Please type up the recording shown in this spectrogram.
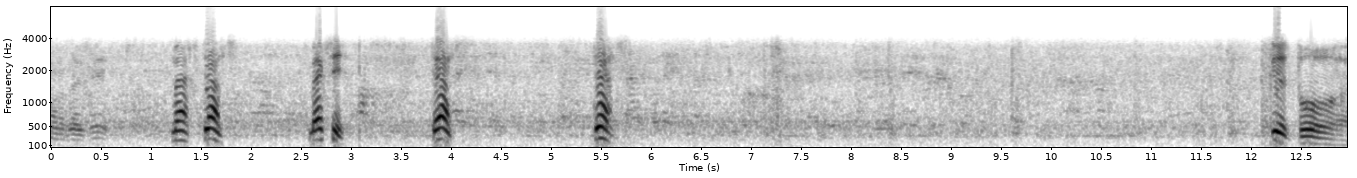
one of those here. Max, dance. Maxie, dance. Dance. Good boy.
